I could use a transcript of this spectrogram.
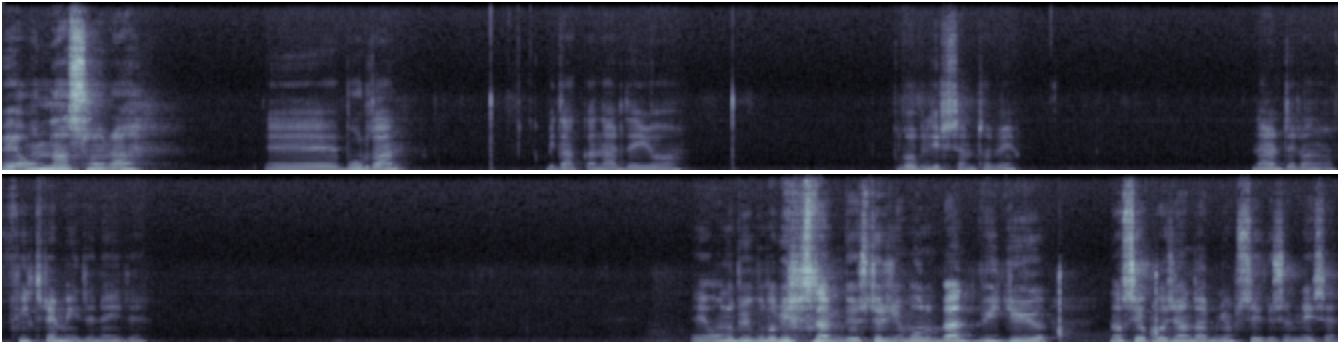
Ve ondan sonra e, buradan bir dakika nerede o? Bulabilirsem tabi. Nerede lan? Filtre miydi neydi? E, onu bir bulabilirsem göstereceğim oğlum. Ben videoyu nasıl yapılacağını da bilmiyorum size göstereyim. Neyse.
